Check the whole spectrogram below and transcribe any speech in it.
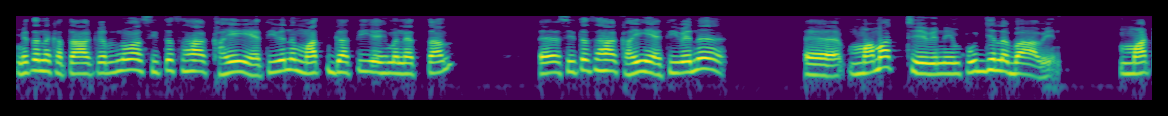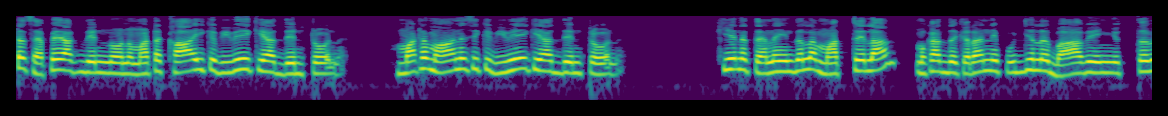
මෙතන කතා කරනවා සිත සහ කයේ ඇතිවෙන මත් ගතිය එහෙම නැත්නම් සිත සහ කයේ ඇතිවෙන මමත්වයේ වෙනින් පුජ්‍යල භාවයෙන් මට සැපයක් දෙන්න ඕන මට කායික විවේකයක් දෙන්න ඕන මට මානසික විවේකයක් දෙන්න ඕන කියන තැන ඉඳලා මත් වෙලා මොකද්ද කරන්නේ? පුජ්‍යල භාවයෙන් යුක්තව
